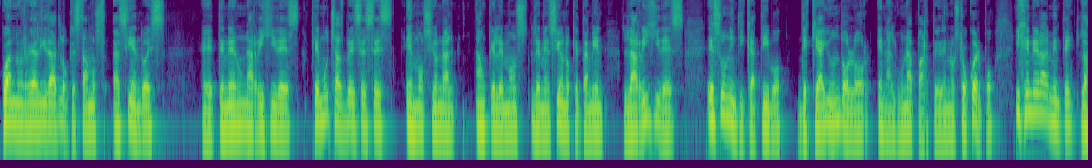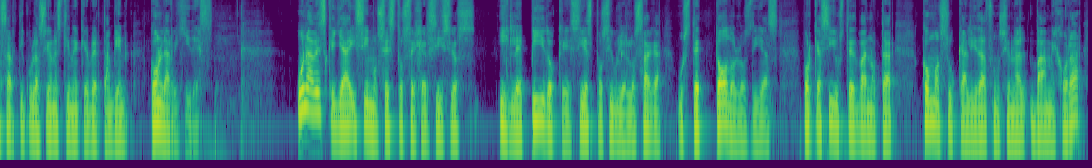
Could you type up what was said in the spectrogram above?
cuando en realidad lo que estamos haciendo es eh, tener una rigidez que muchas veces es emocional, aunque le, le menciono que también la rigidez es un indicativo de que hay un dolor en alguna parte de nuestro cuerpo y generalmente las articulaciones tienen que ver también con la rigidez. Una vez que ya hicimos estos ejercicios, y le pido que si es posible los haga usted todos los días, porque así usted va a notar cómo su calidad funcional va a mejorar,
